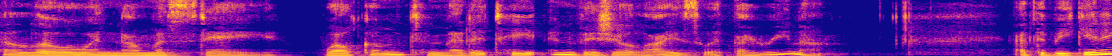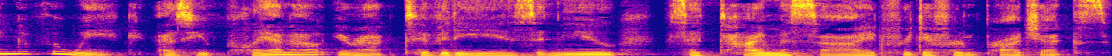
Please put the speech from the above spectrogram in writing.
Hello and namaste. Welcome to Meditate and Visualize with Irina. At the beginning of the week, as you plan out your activities and you set time aside for different projects,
